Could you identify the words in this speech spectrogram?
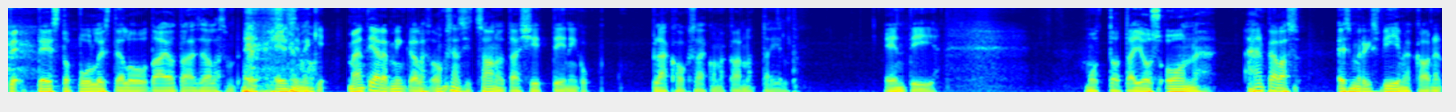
te, testopullistelua tai jotain sellaista, mutta e- ensinnäkin, mä en tiedä minkälaista, onko hän sitten saanut jotain shittiä niin Black Hawks aikana kannattajilta. En tiedä. Mutta tota, jos on, hän pelasi esimerkiksi viime kauden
